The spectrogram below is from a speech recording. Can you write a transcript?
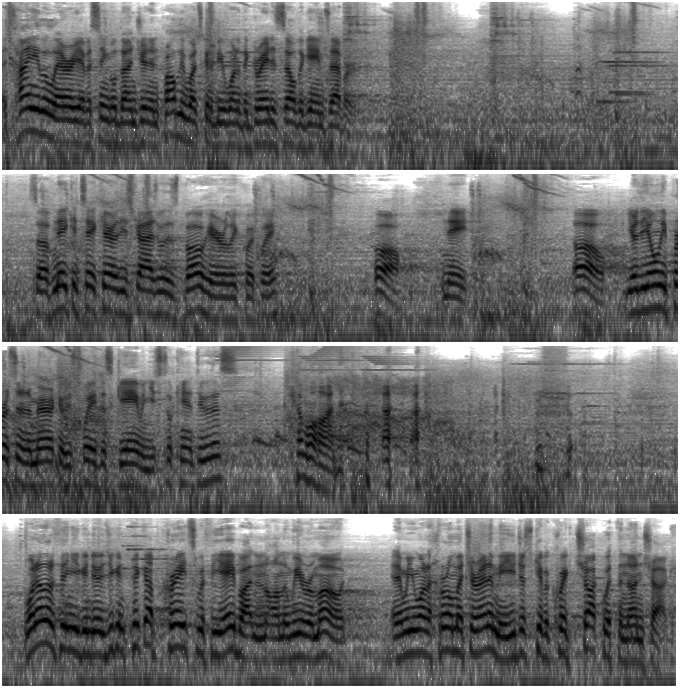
A tiny little area of a single dungeon, and probably what's going to be one of the greatest Zelda games ever. So, if Nate can take care of these guys with his bow here really quickly. Oh, Nate. Oh, you're the only person in America who's played this game and you still can't do this? Come on. One other thing you can do is you can pick up crates with the A button on the Wii Remote, and then when you want to throw them at your enemy, you just give a quick chuck with the nunchuk.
